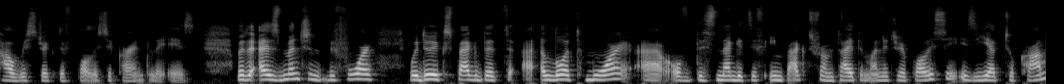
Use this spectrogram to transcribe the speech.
how restrictive policy currently is. But as mentioned before, we do expect that a lot more uh, of this negative impact from tighter monetary policy is yet to come.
